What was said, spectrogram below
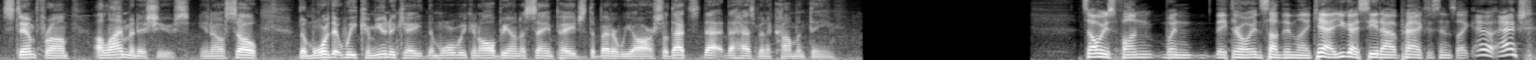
stem from alignment issues. You know, so the more that we communicate, the more we can all be on the same page, the better we are. So that's that that has been a common theme it's always fun when they throw in something like, "Yeah, you guys see it out practice," and it's like, "Oh, actually,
